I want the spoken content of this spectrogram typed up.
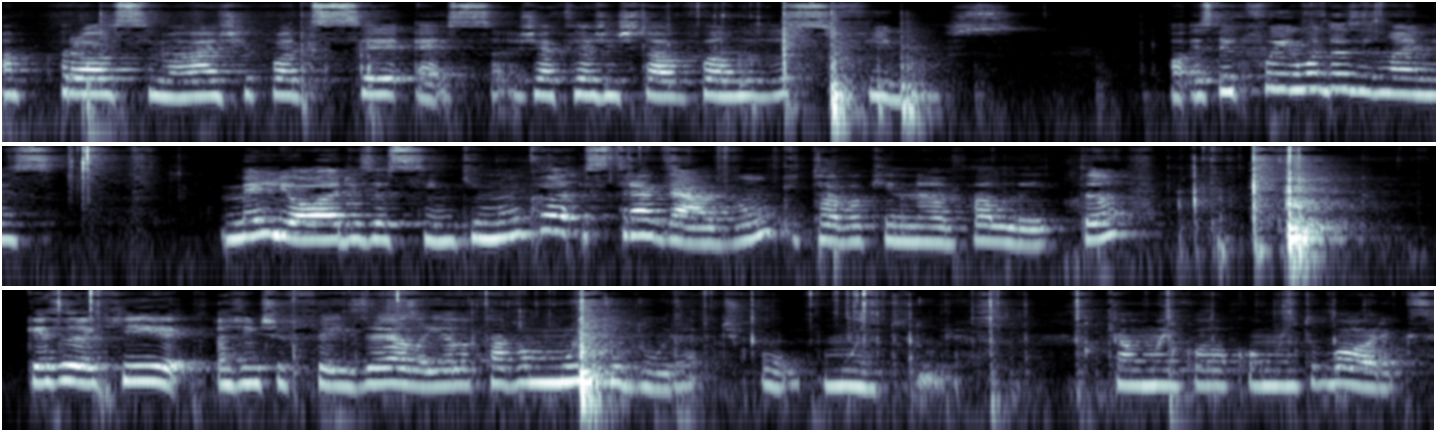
A próxima, eu acho que pode ser essa, já que a gente tava falando dos fimos. Ó, essa daqui foi uma das slimes melhores, assim, que nunca estragavam, que tava aqui na paleta. Porque essa daqui, a gente fez ela e ela tava muito dura, tipo, muito dura. Que a mãe colocou muito bórax.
